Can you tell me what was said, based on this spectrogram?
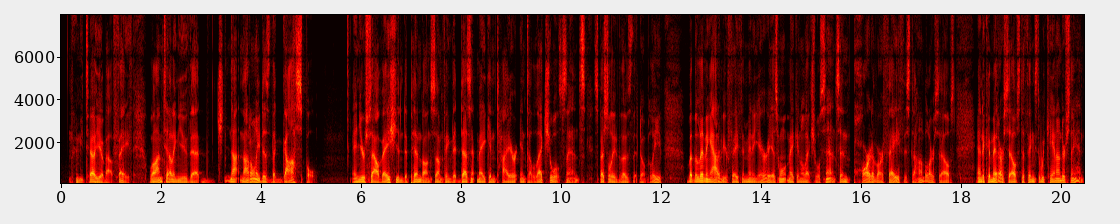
Let me tell you about faith. Well, I'm telling you that not, not only does the gospel and your salvation depend on something that doesn't make entire intellectual sense, especially to those that don't believe. But the living out of your faith in many areas won't make intellectual sense. And part of our faith is to humble ourselves and to commit ourselves to things that we can't understand.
